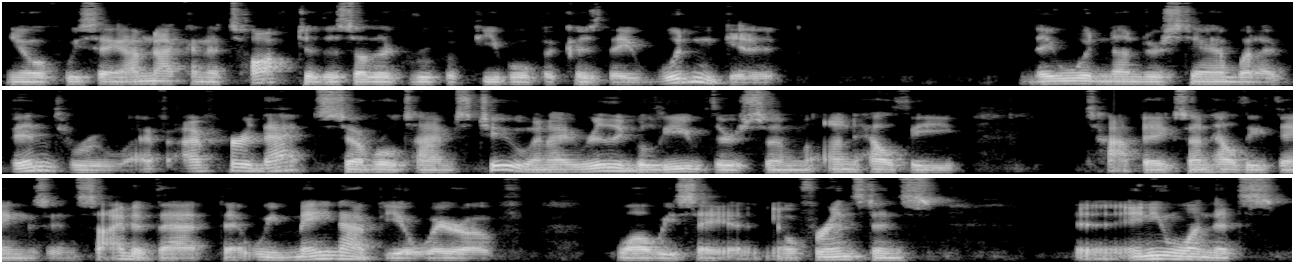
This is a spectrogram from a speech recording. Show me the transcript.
You know, if we say I'm not going to talk to this other group of people because they wouldn't get it, they wouldn't understand what I've been through. I've I've heard that several times too, and I really believe there's some unhealthy topics, unhealthy things inside of that that we may not be aware of while we say it. You know, for instance, uh, anyone that's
